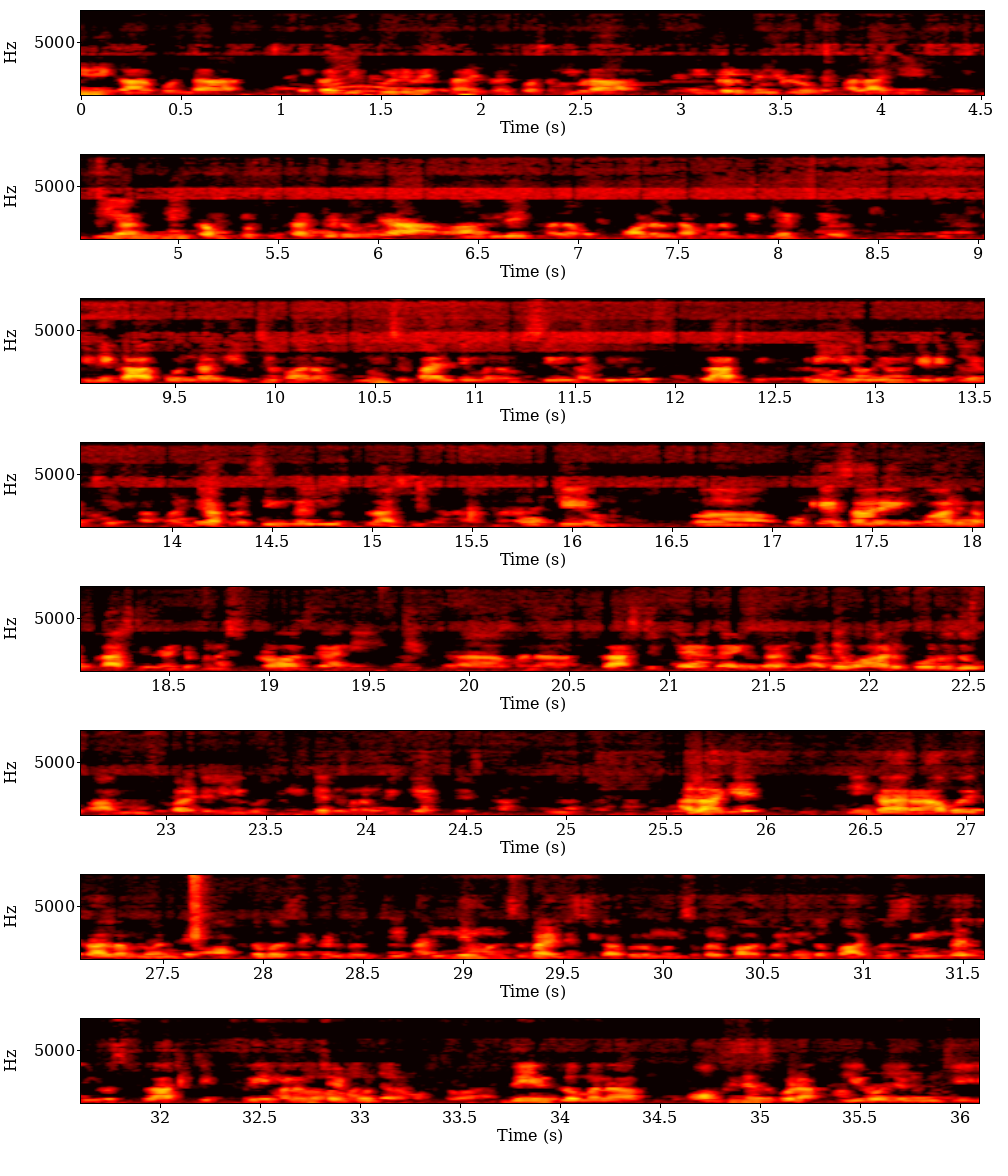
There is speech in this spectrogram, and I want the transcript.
ఇది కాకుండా ఒక లిక్విడ్ వేస్ట్ మేనేజ్మెంట్ కోసం కూడా ఇంకడు గుంట్లు అలాగే ఈ అన్ని కంపోస్టింగ్ సర్టిఫికేట్ ఉంటే ఆ- విలేజ్ మనం మోడల్గా మనం డిక్లేర్ చేయవచ్చు. ఇది కాకుండా ఇచ్చిపారం మున్సిపాలిటీ మనం సింగిల్ యూస్ ప్లాస్టిక్ ఫ్రీ ఈ రోజు నుంచి డిక్లేర్ చేస్తాం. అంటే అక్కడ సింగిల్ యూస్ ప్లాస్టిక్ ఒకే ఒకేసారి వాడిన ప్లాస్టిక్ అంటే మన స్ట్రాస్ కానీ మన ప్లాస్టిక్ క్యారీ బ్యాగ్స్ కానీ అదే వాడకూడదు ఆ మున్సిపాలిటీలు ఈ రోజు నుంచి అది మనం డిక్లేర్ చేస్తాం. అలాగే ఇంకా రాబోయే కాలంలో అంటే అక్టోబర్ సెకండ్ నుంచి అన్ని మున్సిపాలిటీస్ శ్రీకాకుళం మున్సిపల్ కార్పొరేషన్తో పాటు సింగిల్ యూస్ ప్లాస్టిక్ ఫ్రీ మనం చేయబోతాం దీంట్లో మన ఆఫీసెస్ కూడా ఈ రోజు నుంచి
